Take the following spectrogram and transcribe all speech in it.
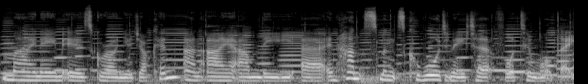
My name is Grania Jochen and I am the uh, Enhancements Coordinator for Tynwald Day.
